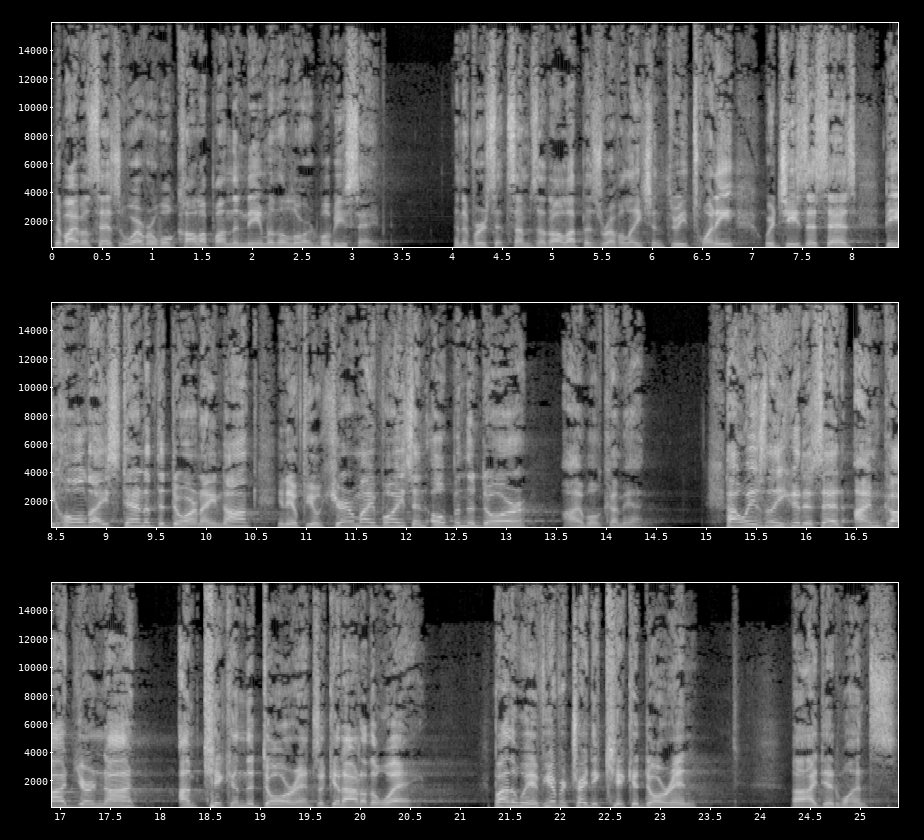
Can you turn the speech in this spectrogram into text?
The Bible says whoever will call upon the name of the Lord will be saved. And the verse that sums it all up is Revelation 3:20 where Jesus says, "Behold, I stand at the door and I knock, and if you hear my voice and open the door, I will come in." How easily he could have said, "I'm God, you're not. I'm kicking the door in, so get out of the way. By the way, have you ever tried to kick a door in? Uh, I did once.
